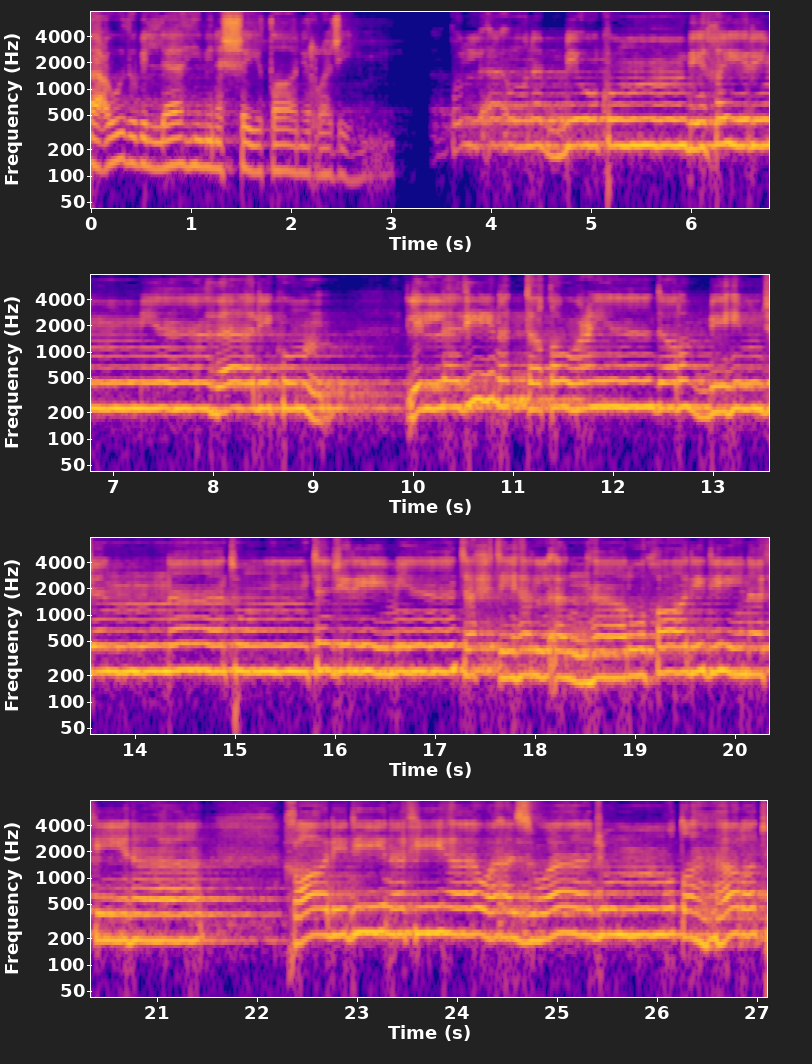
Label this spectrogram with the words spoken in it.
أعوذ بالله من الشيطان الرجيم. قل أنبئكم بخير من ذلكم للذين اتقوا عند ربهم جنات تجري من تحتها الأنهار خالدين فيها خالدين فيها وأزواج مطهرة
